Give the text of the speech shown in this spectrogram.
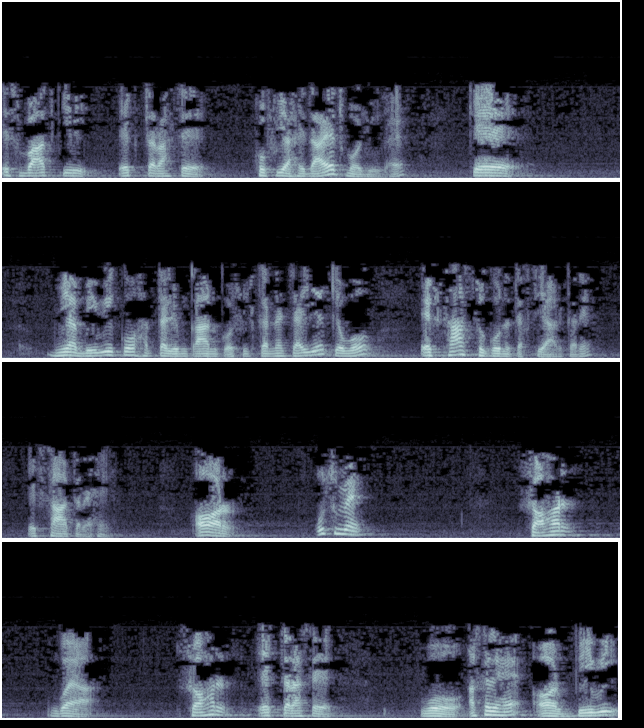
اس بات کی ایک طرح سے خفیہ ہدایت موجود ہے کہ میاں بیوی کو حت الامکان کوشش کرنا چاہیے کہ وہ ایک ساتھ سکونت اختیار کریں، ایک ساتھ رہیں اور اس میں شوہر گویا، شوہر ایک طرح سے وہ اصل ہے اور بیوی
